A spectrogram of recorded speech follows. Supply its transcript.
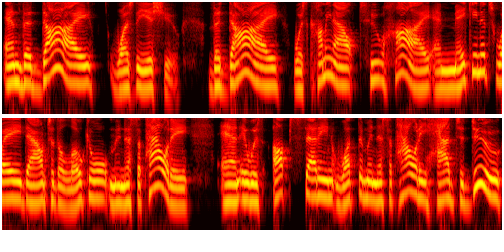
and the dye was the issue. the dye was coming out too high and making its way down to the local municipality. And it was upsetting what the municipality had to do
